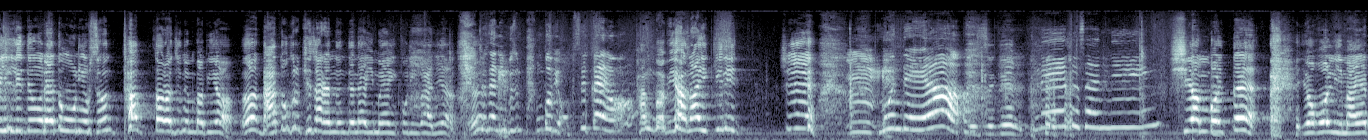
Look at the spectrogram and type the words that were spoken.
1, 2등을 해도 운이 없으면 턱 떨어지는 법이요 어? 나도 그렇게 잘했는데 내가 이 모양 이 꼴인 거 아니야 어? 조사님 무슨 방법이 없을까요? 방법이 하나 있긴 있 지? 뭔데요? 미스김 네 조사님. 시험 볼 때 요걸 이마에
